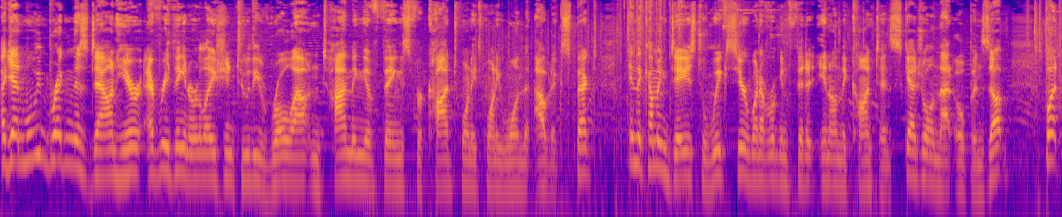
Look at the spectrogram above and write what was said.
Again, we'll be breaking this down here, everything in relation to the rollout and timing of things for COD 2021 that I would expect in the coming days to weeks here whenever we can fit it in on the content schedule and that opens up. But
